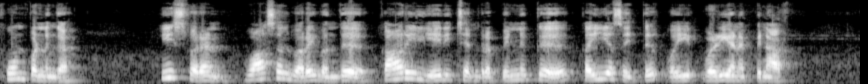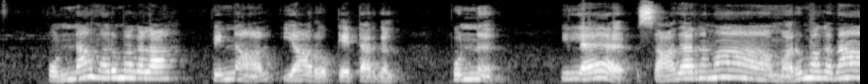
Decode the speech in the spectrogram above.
ஃபோன் பண்ணுங்க. ஈஸ்வரன் வாசல் வரை வந்து காரில் ஏறி சென்ற பெண்ணுக்கு கையசைத்து வழி வழி அனுப்பினார். பொண்ணா மருமகளா? பின்னால் யாரோ கேட்டார்கள். பொண்ணு. இல்லை சாதாரணமாக மருமக தான்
